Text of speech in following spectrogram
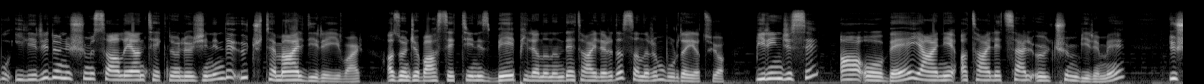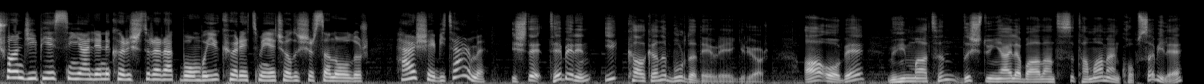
Bu ileri dönüşümü sağlayan teknolojinin de üç temel direği var. Az önce bahsettiğiniz B planının detayları da sanırım burada yatıyor. Birincisi AOB yani ataletsel ölçüm birimi. Düşman GPS sinyallerini karıştırarak bombayı kör etmeye çalışırsa ne olur? Her şey biter mi? İşte Teber'in ilk kalkanı burada devreye giriyor. AOB, mühimmatın dış dünyayla bağlantısı tamamen kopsa bile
